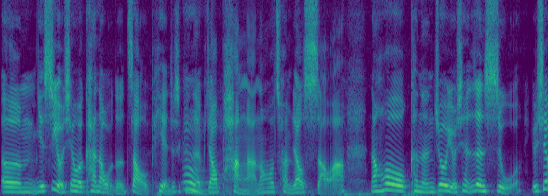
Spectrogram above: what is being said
嗯，也是有些人会看到我的照片，就是可能比较胖啊，然后穿比较少啊，然后可能就有些人认识我，有些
